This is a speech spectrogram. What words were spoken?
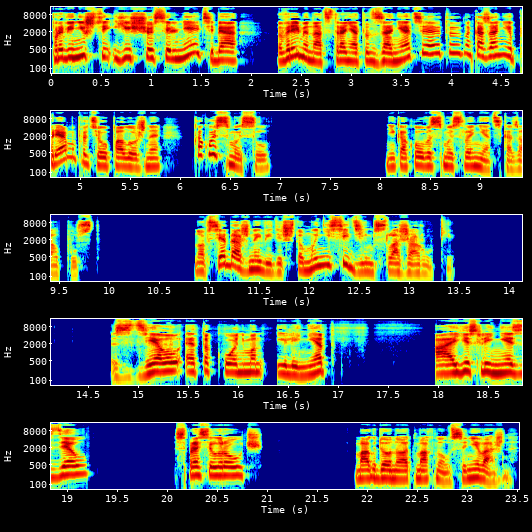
Провинишься еще сильнее, тебя временно отстранят от занятия, а это наказание прямо противоположное. Какой смысл? Никакого смысла нет, сказал Пуст. Но все должны видеть, что мы не сидим, сложа руки. Сделал это Коньман или нет? А если не сделал? Спросил Роуч. Макдону отмахнулся, неважно.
